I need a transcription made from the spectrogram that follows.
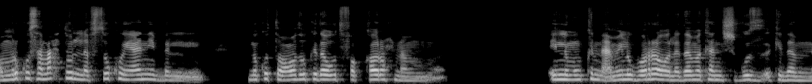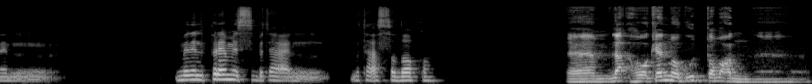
عمركم سمحتوا لنفسكم يعني بال انكم تقعدوا كده وتفكروا إحنا م... إيه اللي ممكن نعمله بره ولا ده ما كانش جزء كده من ال... من البريمس بتاع ال... بتاع الصداقة أم، لا هو كان موجود طبعا آه،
